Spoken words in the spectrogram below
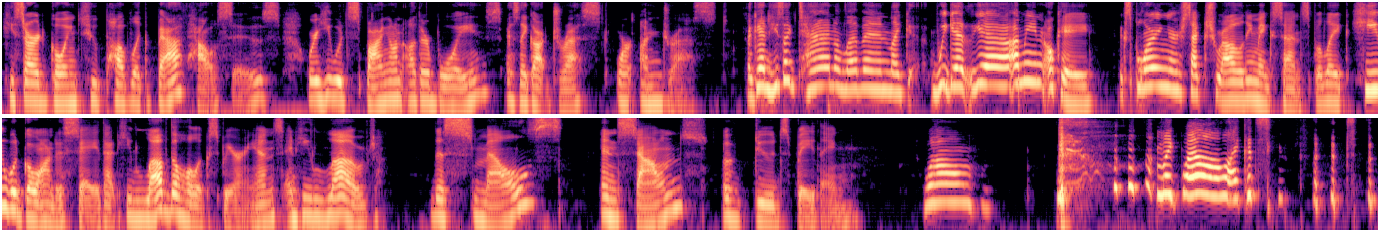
he started going to public bathhouses where he would spy on other boys as they got dressed or undressed. Again, he's like 10, 11, like we get, yeah, I mean, okay, exploring your sexuality makes sense, but like he would go on to say that he loved the whole experience and he loved the smells and sounds of dudes bathing. Well, I'm like, well, I could see that.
